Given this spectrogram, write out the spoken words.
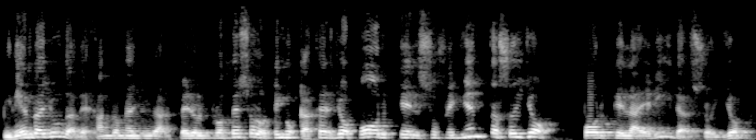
pidiendo ayuda, dejándome ayudar, pero el proceso lo tengo que hacer yo porque el sufrimiento soy yo, porque la herida soy yo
